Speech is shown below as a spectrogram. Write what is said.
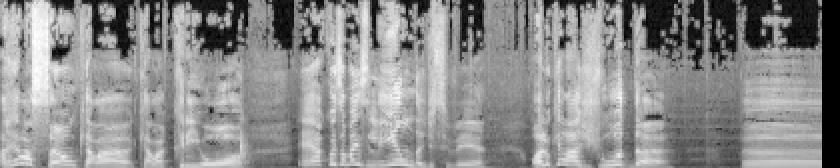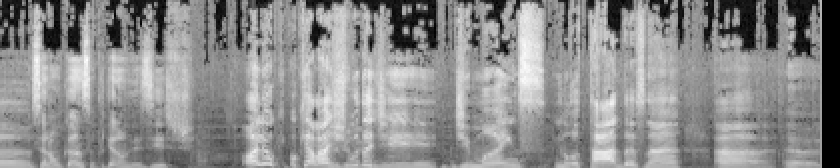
a relação que ela, que ela criou é a coisa mais linda de se ver. Olha o que ela ajuda. Ah, Você não cansa porque não desiste. Olha o, o que ela ajuda de, de mães enlutadas, né? A, a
